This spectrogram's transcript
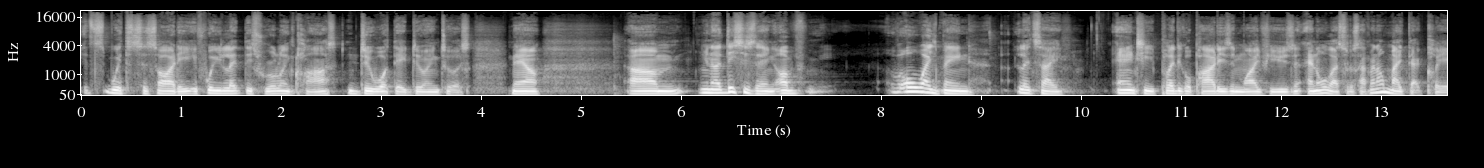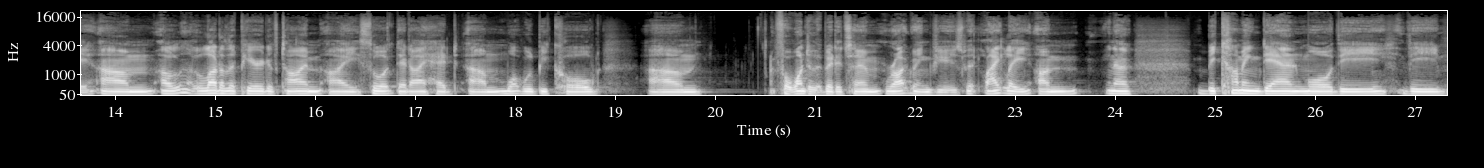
It's with society if we let this ruling class do what they're doing to us. Now, um, you know, this is the thing. I've I've always been, let's say, anti-political parties in my views and all that sort of stuff. And I'll make that clear. Um, a, lot of the period of time, I thought that I had um, what would be called, um, for want of a better term, right-wing views. But lately, I'm, you know, becoming down more the the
